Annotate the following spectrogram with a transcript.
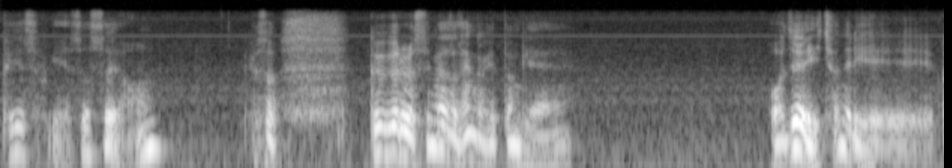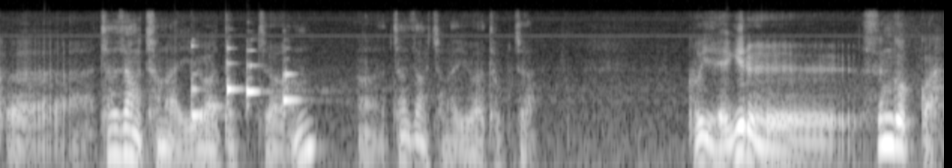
페이스북에 썼어요. 그래서 그 글을 쓰면서 생각했던 게 어제 이 천일이 그 천상천하 유화 독전 어, 천상천하 유화 독전 그 얘기를 쓴 것과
